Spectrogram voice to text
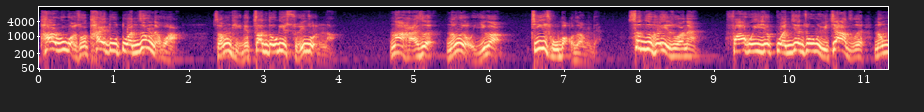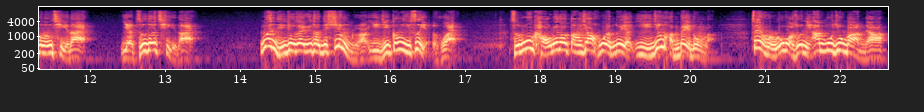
他如果说态度端正的话，整体的战斗力水准呢，那还是能有一个基础保证的，甚至可以说呢，发挥一些关键作用与价值，能不能期待，也值得期待。问题就在于他的性格以及更衣室隐患。只不过考虑到当下湖人队啊已经很被动了，这会儿如果说你按部就班的，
